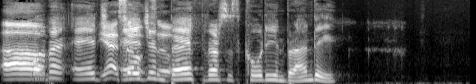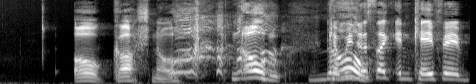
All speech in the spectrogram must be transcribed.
Um What about Edge? yeah, so- Edge and so- Beth versus Cody and Brandi. Oh gosh, no. no. Can we just like in kayfabe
